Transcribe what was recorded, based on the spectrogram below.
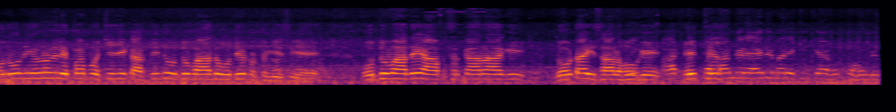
ਉਦੋਂ ਦੀ ਉਹਨਾਂ ਨੇ ਲਿਪਾ ਪੋਚੀ ਜੀ ਕਰਤੀ ਤੇ ਉਦੋਂ ਬਾਅਦ ਉਹਦੀ ਟੁੱਟ ਗਈ ਸੀ ਇਹ। ਉਦੋਂ ਬਾਅਦ ਇਹ ਆਪ ਸਰਕਾਰ ਆ ਗਈ 2 2.5 ਸਾਲ ਹੋ ਗਏ। ਇੱਥੇ ਲੰਘ ਰਿਹਾ ਇਹਦੇ ਬਾਰੇ ਕੀ ਕਹਿ ਕਹੋਗੇ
